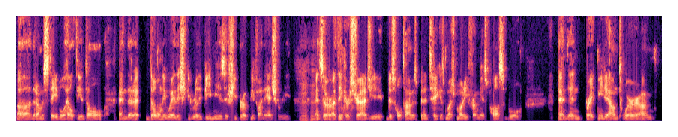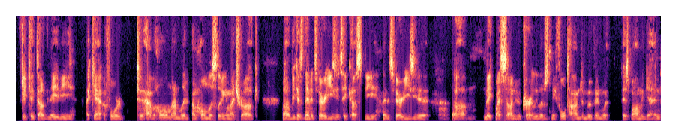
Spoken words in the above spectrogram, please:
uh, that I'm a stable, healthy adult, and that it, the only way that she could really beat me is if she broke me financially. Mm-hmm. And so I think her strategy this whole time has been to take as much money from me as possible, and then break me down to where I'm get kicked out of the Navy. I can't afford to have a home, and I'm li- I'm homeless, living in my truck. Uh, because then it's very easy to take custody, and it's very easy to um, make my son, who currently lives with me full time, to move in with his mom again.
